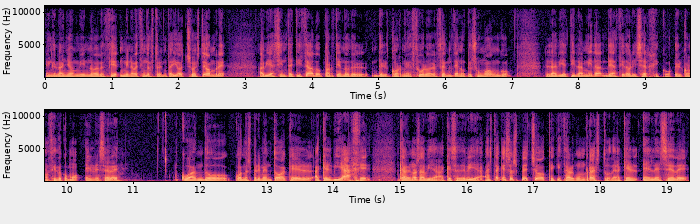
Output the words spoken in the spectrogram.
En el año 1900 1938, este hombre había sintetizado, partiendo del, del cornezuelo del centeno, que es un hongo, la dietilamida de ácido lisérgico, el conocido como LSD. Cuando, cuando experimentó aquel, aquel viaje, claro, no sabía a qué se debía, hasta que sospechó que quizá algún resto de aquel LSD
